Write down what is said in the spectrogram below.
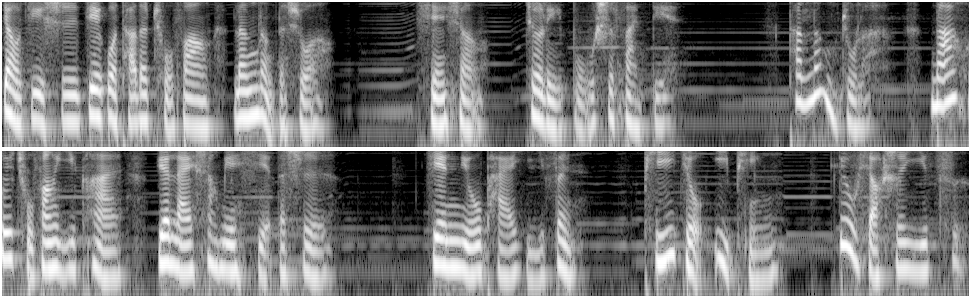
药剂师接过他的处方，冷冷地说：“先生，这里不是饭店。”他愣住了，拿回处方一看，原来上面写的是：煎牛排一份，啤酒一瓶，六小时一次，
